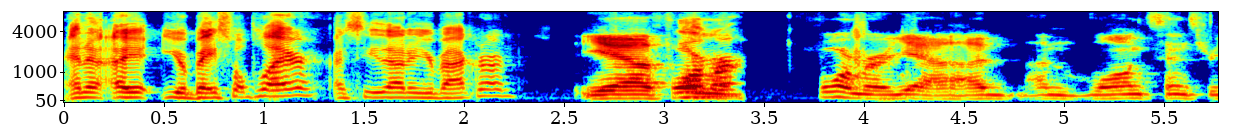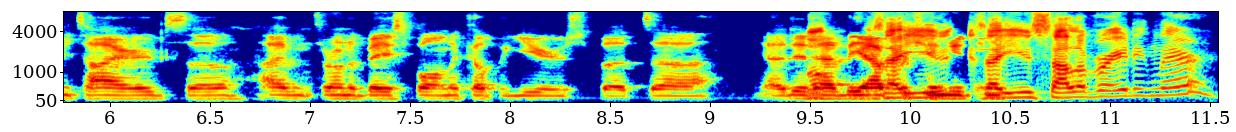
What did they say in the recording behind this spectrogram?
and uh, you're a baseball player. I see that in your background. Yeah, Former? former, former. Yeah, I'm I'm long since retired, so I haven't thrown a baseball in a couple years. But uh, yeah, I did Oh, have the is that you? opportunity. Is that you celebrating there?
